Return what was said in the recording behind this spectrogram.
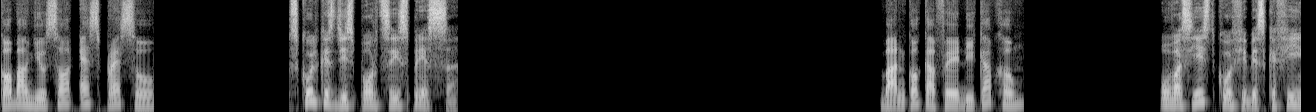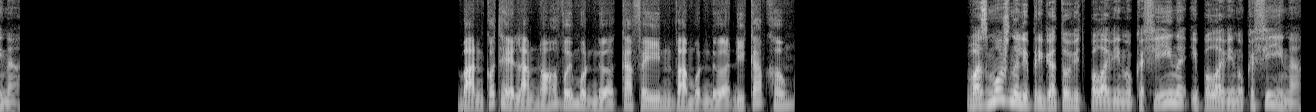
Có bao nhiêu shot espresso? Сколько здесь порций эспрессо? Bạn có cà phê decaf không? У вас есть кофе без кофеина? Bạn có thể làm nó với một nửa caffeine và một nửa decaf không? Возможно ли приготовить половину кофеина и половину кофеина?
